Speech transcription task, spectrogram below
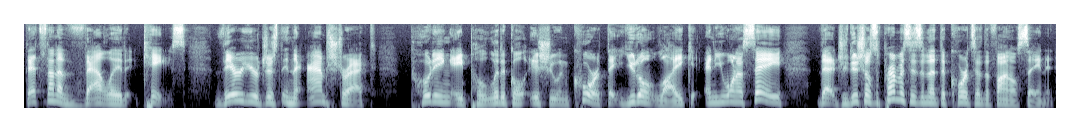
That's not a valid case. There, you're just in the abstract putting a political issue in court that you don't like, and you want to say that judicial supremacism that the courts have the final say in it.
